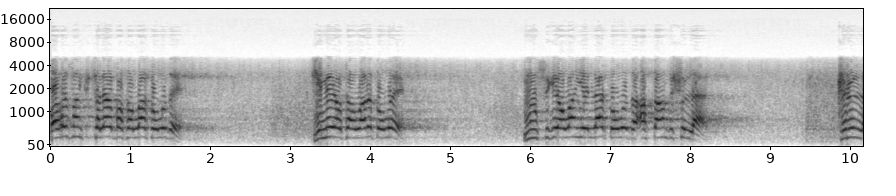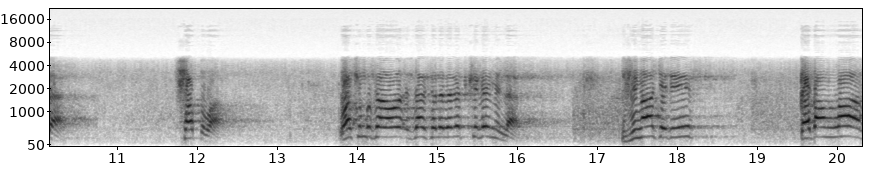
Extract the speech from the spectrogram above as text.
Baxırsan, küçələr, bazarlar doludur. Yemək ocaqları dolu. Musiqi olan yerlər doludur, atdan düşürlər. Gülürlər. Şaddırlar. Lakin bu zəlzələlərə fikir vermirlər. Zina gedir, qadınlar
